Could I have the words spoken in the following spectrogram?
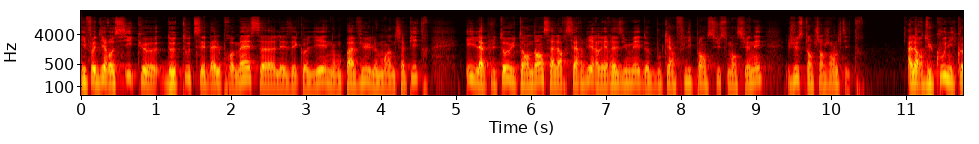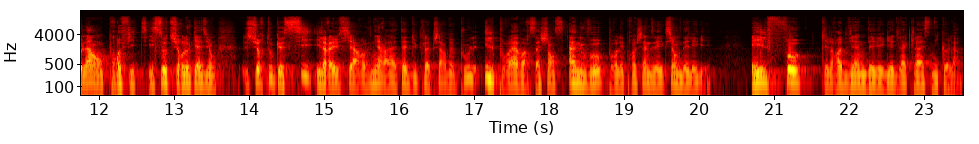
Il faut dire aussi que de toutes ces belles promesses, euh, les écoliers n'ont pas vu le moins de chapitres, et il a plutôt eu tendance à leur servir les résumés de bouquins flippants susmentionnés, juste en changeant le titre. Alors du coup, Nicolas en profite, il saute sur l'occasion. Surtout que si il réussit à revenir à la tête du club Char de Poule, il pourrait avoir sa chance à nouveau pour les prochaines élections de délégués. Et il faut qu'il redevienne délégué de la classe, Nicolas.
